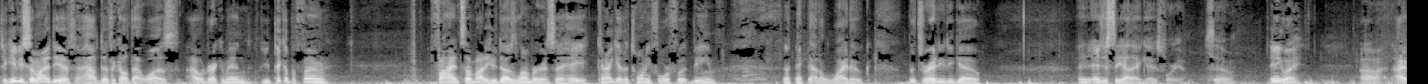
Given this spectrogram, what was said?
to give you some idea of how difficult that was. I would recommend you pick up a phone find somebody who does lumber and say, hey, can I get a 24 foot beam made out of white oak that's ready to go? And, and, just see how that goes for you. So anyway, uh, I,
